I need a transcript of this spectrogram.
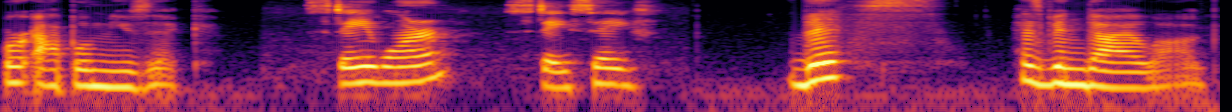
or Apple Music. Stay warm, stay safe. This has been Dialogue.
